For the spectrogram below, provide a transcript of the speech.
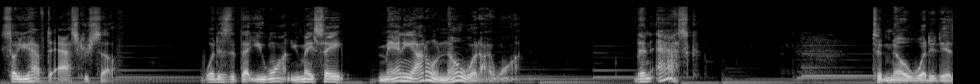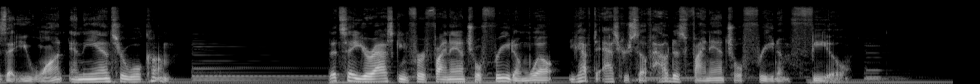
So you have to ask yourself, what is it that you want? You may say, Manny, I don't know what I want. Then ask, to know what it is that you want, and the answer will come. Let's say you're asking for financial freedom. Well, you have to ask yourself, how does financial freedom feel?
